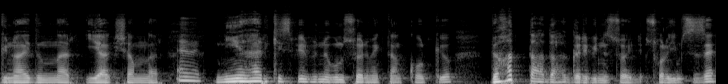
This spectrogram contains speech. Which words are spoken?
günaydınlar, iyi akşamlar. Evet. Niye herkes birbirine bunu söylemekten korkuyor? Ve hatta daha garibini söyle, sorayım size.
